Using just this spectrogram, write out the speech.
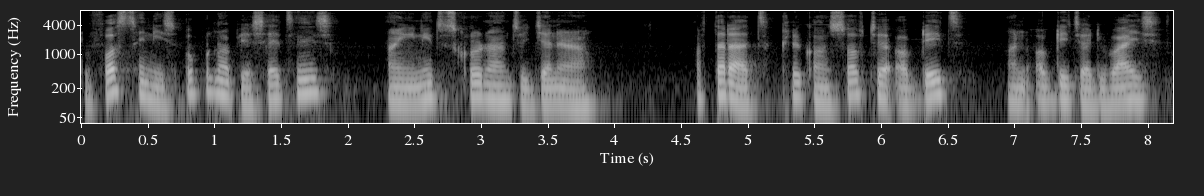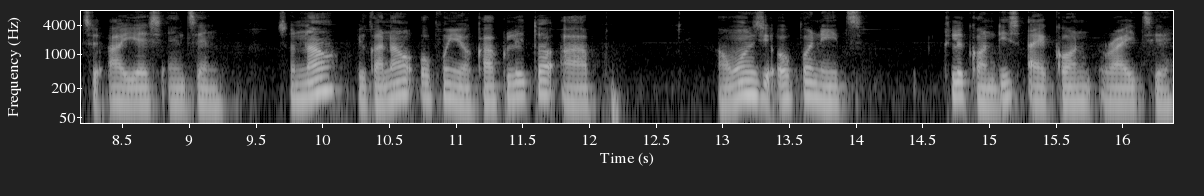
The first thing is open up your settings and you need to scroll down to general. After that, click on software update and update your device to iOS 18. So now you can now open your calculator app and once you open it, click on this icon right here.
